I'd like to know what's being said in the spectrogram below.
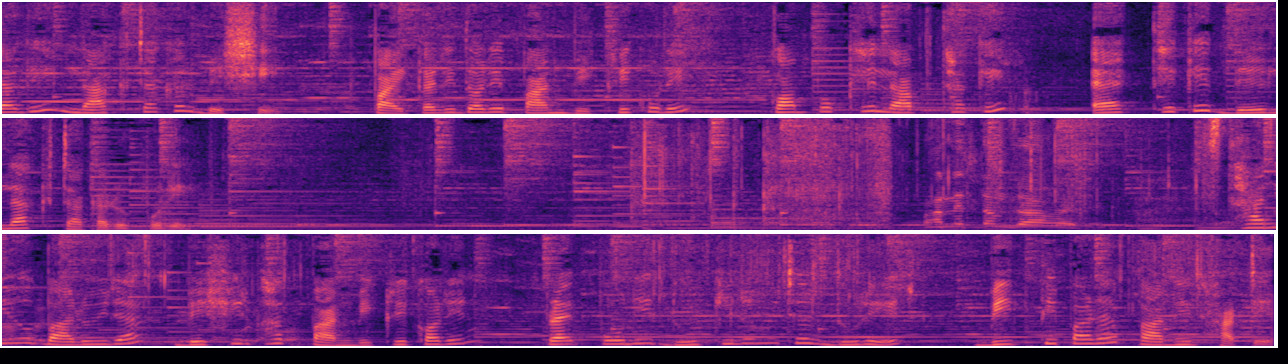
লাগে লাখ টাকার বেশি। পাইকারি দরে পান বিক্রি করে কমপক্ষে লাভ থাকে এক থেকে দেড় লাখ টাকার উপরে। স্থানীয় বারুইরা বেশিরভাগ পান বিক্রি করেন প্রায় পৌনে দুই কিলোমিটার দূরের বৃত্তিপাড়া পানের হাটে।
